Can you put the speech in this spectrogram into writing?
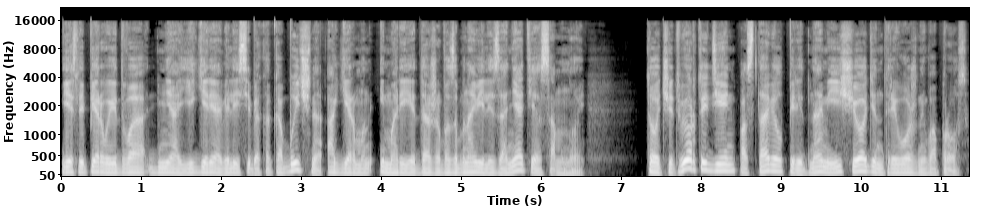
Если первые два дня егеря вели себя как обычно, а Герман и Мария даже возобновили занятия со мной, то четвертый день поставил перед нами еще один тревожный вопрос.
